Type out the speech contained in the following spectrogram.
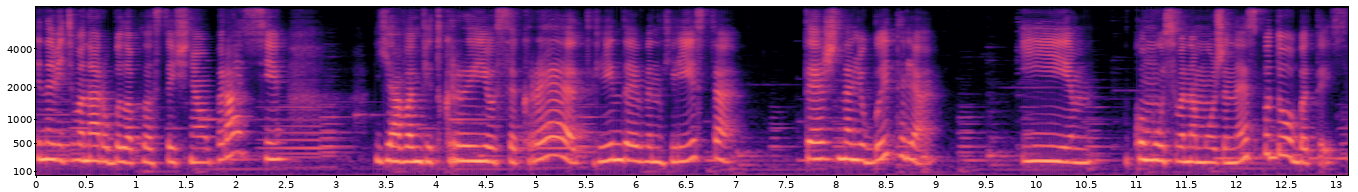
і навіть вона робила пластичні операції. Я вам відкрию секрет. Лінда Евангеліста теж на любителя, і комусь вона може не сподобатись.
